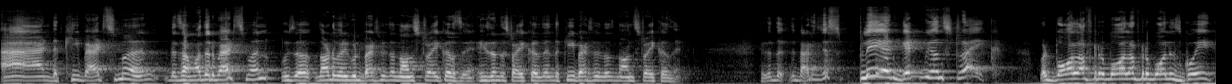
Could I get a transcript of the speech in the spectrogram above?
And the key batsman, there's some other batsman who's a, not a very good batsman, the non-strikers, he's on the strikers end, the key batsman is non-strikers end. You know, the, the batsman just play and get me on strike. But ball after ball after ball is going.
